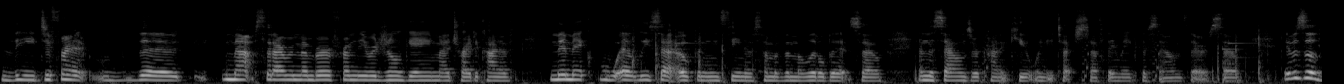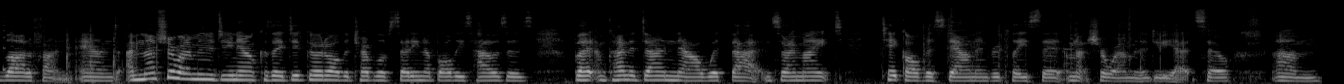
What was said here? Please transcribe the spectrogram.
the different the maps that I remember from the original game I tried to kind of mimic at least that opening scene of some of them a little bit. So, and the sounds are kind of cute when you touch stuff. They make the sounds there. So, it was a lot of fun. And I'm not sure what I'm going to do now because I did go to all the trouble of setting up all these houses, but I'm kind of done now with that. And so I might take all this down and replace it. I'm not sure what I'm going to do yet. So, um,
